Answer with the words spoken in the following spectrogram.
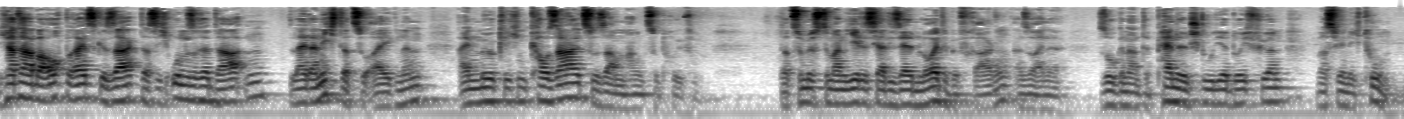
Ich hatte aber auch bereits gesagt, dass sich unsere Daten leider nicht dazu eignen, einen möglichen Kausalzusammenhang zu prüfen. Dazu müsste man jedes Jahr dieselben Leute befragen, also eine sogenannte Panel-Studie durchführen, was wir nicht tun.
